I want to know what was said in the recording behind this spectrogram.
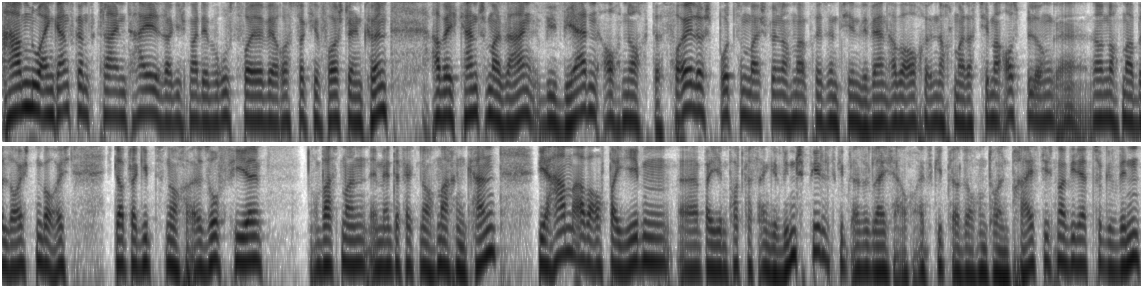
haben nur einen ganz, ganz kleinen Teil, sag ich mal, der Berufsfeuerwehr Rostock hier vorstellen können. Aber ich kann schon mal sagen, wir werden auch noch das Feuerlöschboot zum Beispiel nochmal präsentieren. Wir werden aber auch nochmal das Thema Ausbildung äh, nochmal beleuchten bei euch. Ich glaube, da gibt's noch äh, so viel was man im Endeffekt noch machen kann. Wir haben aber auch bei jedem, äh, bei jedem Podcast ein Gewinnspiel. Es gibt also gleich auch, es gibt also auch einen tollen Preis diesmal wieder zu gewinnen.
